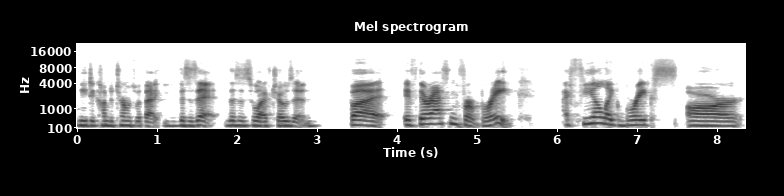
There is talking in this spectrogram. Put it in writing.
need to come to terms with that this is it this is who i've chosen but if they're asking for a break I feel like breaks are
